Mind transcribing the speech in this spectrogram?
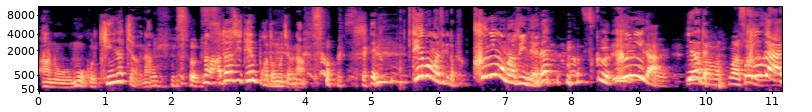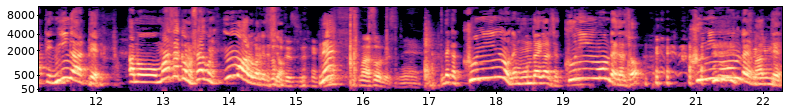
あの、もうこれ気になっちゃうよな。えそうです。なんか新しい店舗かと思っちゃうな。そうですね。で、手もまずいけど、国もまずいんだよね。つく。国が、いやだって、まあまあまあ区があって、2があって、あのーまさかの最後に、んもあるわけですよ。そうですね。ね？まあそうですね。だから、国のね、問題があるんですよ。国問題があるでしょ国問題もあって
